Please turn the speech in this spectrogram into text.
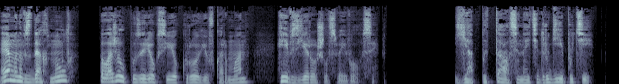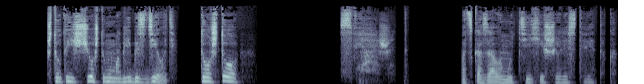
Эммон вздохнул, положил пузырек с ее кровью в карман и взъерошил свои волосы. «Я пытался найти другие пути», что-то еще, что мы могли бы сделать. То, что... «Свяжет», — подсказал ему тихий шелест веток.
